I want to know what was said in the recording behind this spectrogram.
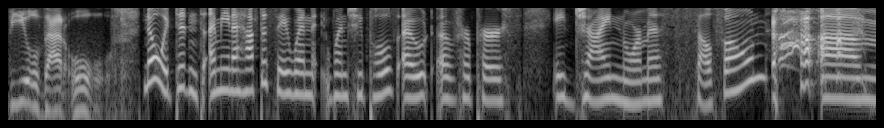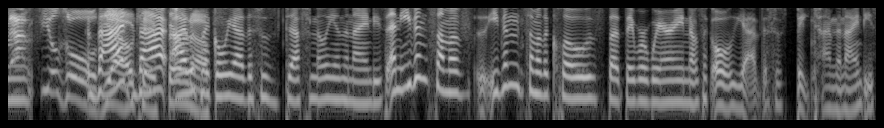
feel that old. No, it didn't. I mean, I have to say when when she pulls out of her purse a ginormous cell phone, um, that feels old. that yeah, okay, that I was like, oh yeah, this was definitely in the '90s. And even some of even some of the clothes that they were wearing, I was like, oh yeah, this is big time the '90s.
